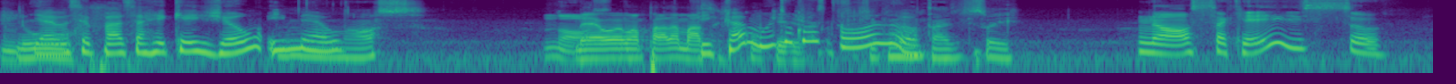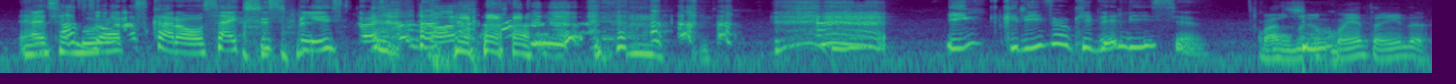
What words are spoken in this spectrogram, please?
E aí você passa requeijão e mel. Nossa, Nossa. Mel é uma parada massa. Fica com muito queijo. fiquei com gostoso. vontade disso aí. Nossa, que isso? É essas sabor- horas, Carol, sexo explícito, essas horas. Incrível, que delícia. 4,50 ainda.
